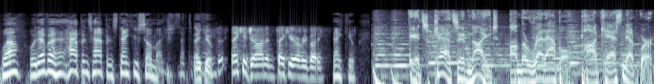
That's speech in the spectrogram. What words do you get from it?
well, whatever happens, happens. Thank you so much. Thank you. Thank you, John, and thank you, everybody. Thank you. It's Cats at Night. on the Red Apple Podcast Network.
